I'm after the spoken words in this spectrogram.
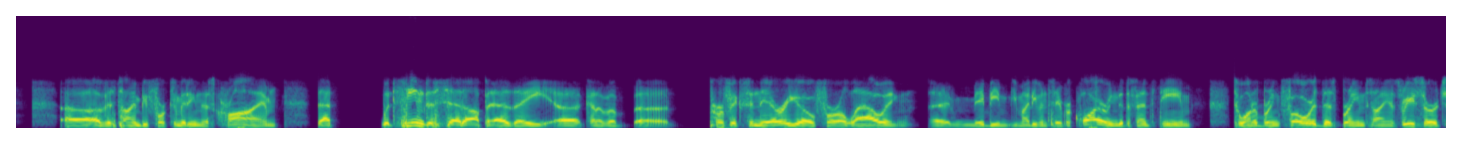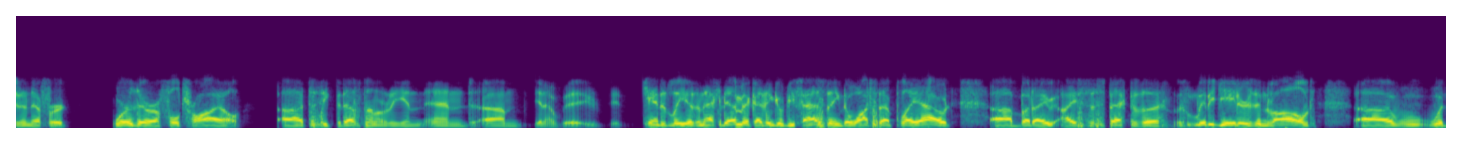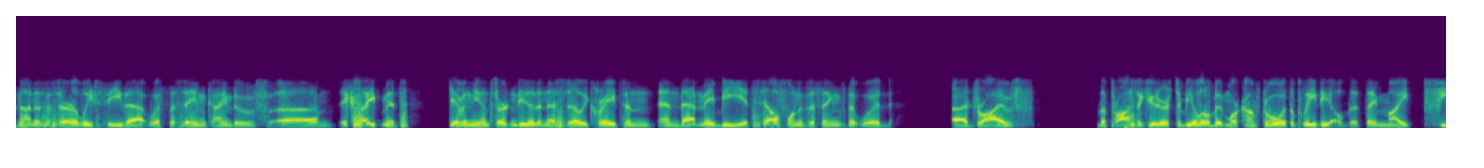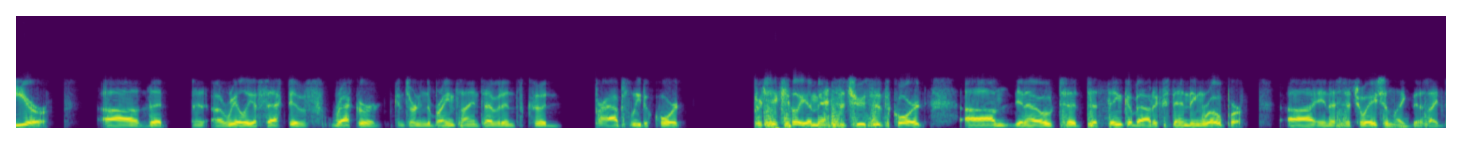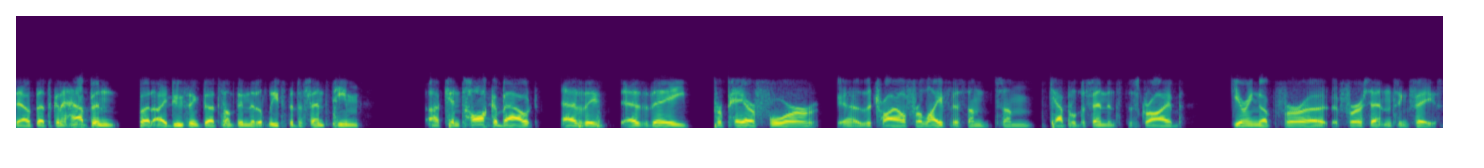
uh, of his time before committing this crime. That would seem to set up as a uh, kind of a uh, perfect scenario for allowing, uh, maybe you might even say requiring the defense team to want to bring forward this brain science research in an effort, were there a full trial, uh, to seek the death penalty. And, and um, you know, it, it, candidly, as an academic, I think it would be fascinating to watch that play out. Uh, but I, I suspect the litigators involved uh, would not necessarily see that with the same kind of um, excitement given the uncertainty that it necessarily creates, and and that may be itself one of the things that would uh, drive the prosecutors to be a little bit more comfortable with the plea deal, that they might fear uh, that a really effective record concerning the brain science evidence could perhaps lead a court, particularly a Massachusetts court, um, you know, to to think about extending Roper uh, in a situation like this. I doubt that's going to happen, but I do think that's something that at least the defense team uh, can talk about as they as they prepare for uh, the trial for life, as some some capital defendants describe, gearing up for a for a sentencing phase.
